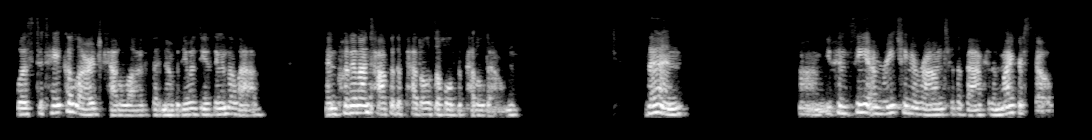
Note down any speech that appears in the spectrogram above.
was to take a large catalog that nobody was using in the lab and put it on top of the pedal to hold the pedal down. Then um, you can see I'm reaching around to the back of the microscope.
